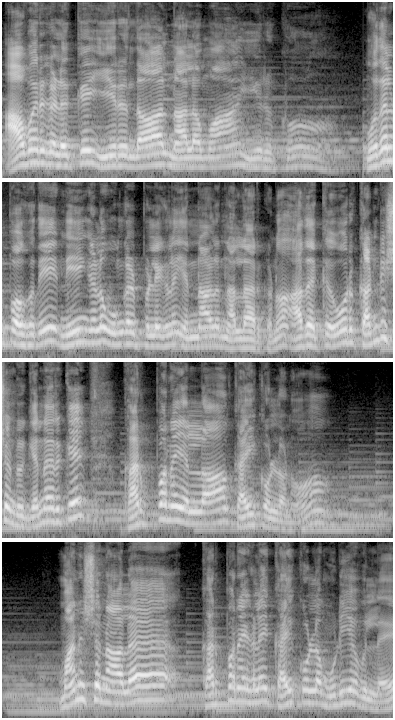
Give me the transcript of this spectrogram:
அவர்களுக்கு இருந்தால் நலமாக இருக்கும் முதல் பகுதி நீங்களும் உங்கள் பிள்ளைகளும் என்னாலும் நல்லா இருக்கணும். அதுக்கு ஒரு கண்டிஷன் இருக்குது என்ன இருக்குது கற்பனை எல்லாம் கை கொள்ளணும். மனுஷனால் கற்பனைகளை கை கொள்ள முடியவில்லை.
